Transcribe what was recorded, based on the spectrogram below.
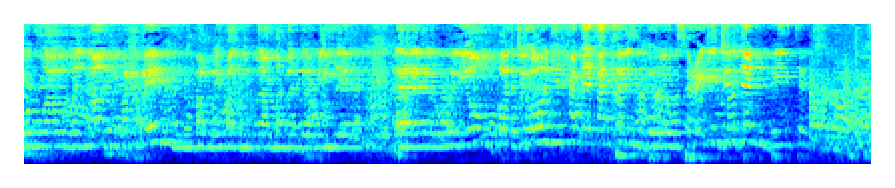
وهو أول نادي بحرين انضم لهذه المنظمة الدولية. آه، واليوم فاجئوني حقيقة وسعيدة جدا بتجربة.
